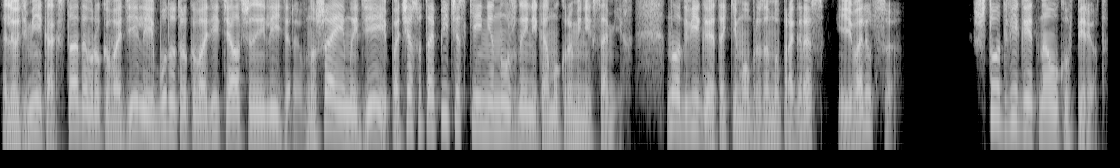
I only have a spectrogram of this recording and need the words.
Людьми, как стадом, руководили и будут руководить алчные лидеры, внушая им идеи, подчас утопические ненужные никому, кроме них самих, но двигая таким образом и прогресс, и эволюцию. Что двигает науку вперед?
